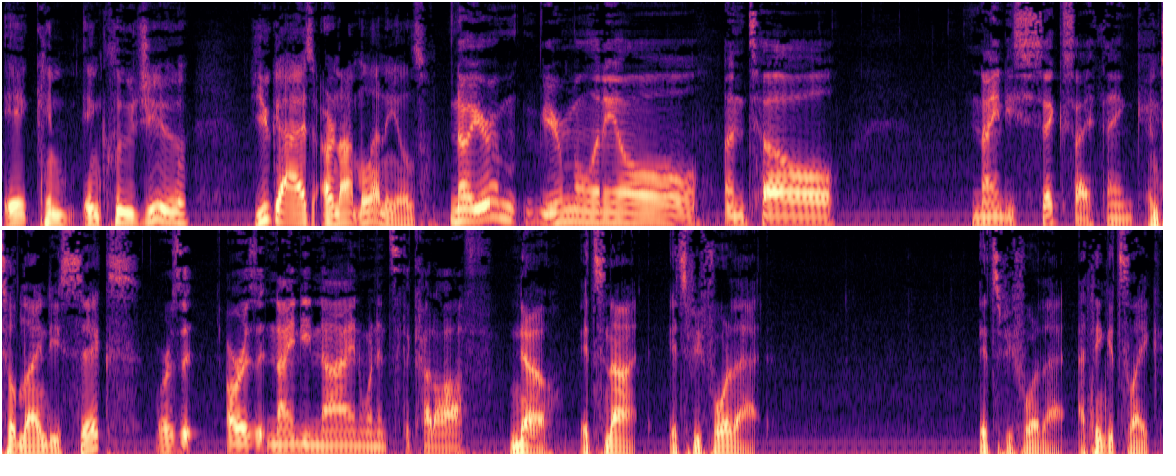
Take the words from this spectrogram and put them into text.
it can include you. You guys are not millennials. No, you're a, you're millennial until ninety six, I think, until 96 or is it or is it ninety nine when it's the cutoff? no it's not it's before that it's before that i think it's like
